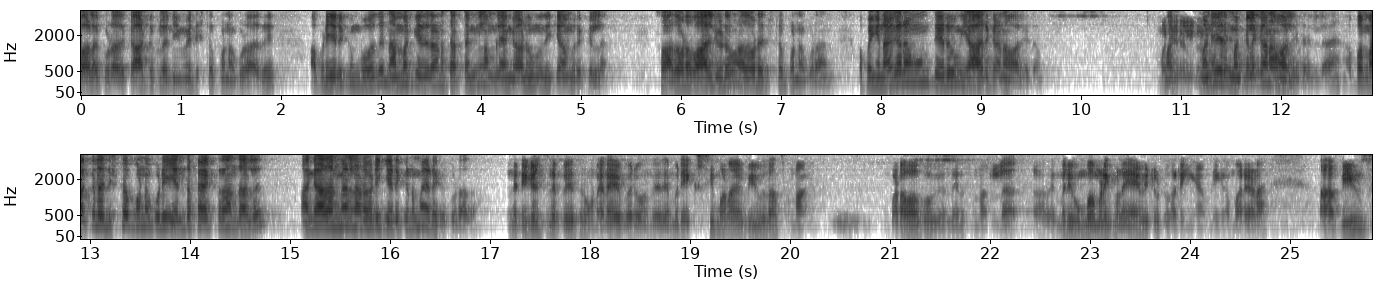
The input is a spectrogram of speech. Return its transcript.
வாழக்கூடாது காட்டுக்குள்ளே நீங்க டிஸ்டர்ப் பண்ணக்கூடாது. அப்படி இருக்கும்போது நமக்கு எதிரான சட்டங்கள் நம்மளை அங்கே அனுமதிக்காமல் இருக்குல்ல. ஸோ அதோட வாழ்விடம் அதோட டிஸ்டர்ப் பண்ணக்கூடாது. அப்போ இங்கே நகரமும் தெருவும் யாருக்கான வாழிடம் மனிதர்கள் மனிதர் மக்களுக்கான வாழிடம் இல்லை. அப்போ மக்களை டிஸ்டர்ப் பண்ணக்கூடிய எந்த ஃபேக்டராக இருந்தாலும் அங்கே அதன் மேல் நடவடிக்கை எடுக்கணுமா எடுக்கக்கூடாதா? இந்த நிகழ்ச்சியில பேசுறவங்க நிறைய பேர் வந்து இதே மாதிரி எக்ஸ்ட்ரீமான வியூ தான் சொன்னாங்க. படவா கோபி வந்து என்ன சொன்னார்ல அதே மாதிரி ஒன்பது மணிக்கு மேலே ஏன் வீட்டு விட்டு வர்றீங்க அப்படிங்கிற மாதிரியான வியூஸ்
